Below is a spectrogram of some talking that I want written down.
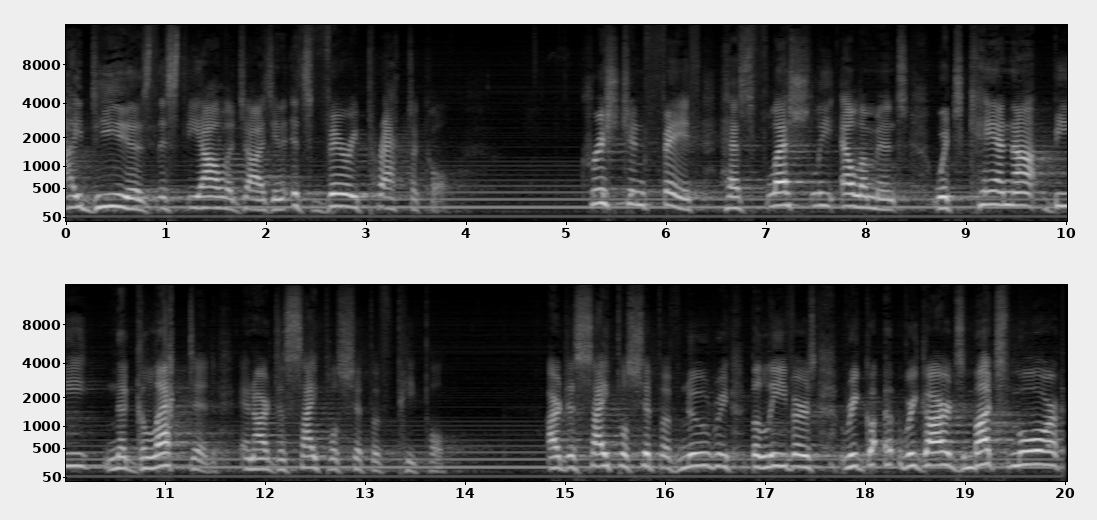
ideas, this theologizing. It's very practical. Christian faith has fleshly elements which cannot be neglected in our discipleship of people. Our discipleship of new re- believers reg- regards much more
